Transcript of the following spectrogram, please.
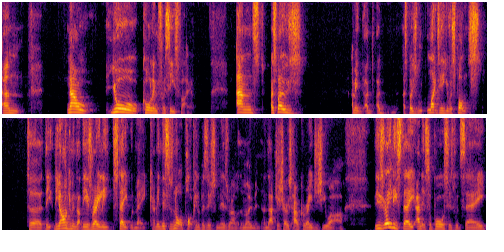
um now you're calling for a ceasefire and i suppose i mean I, I, I suppose like to hear your response to the, the argument that the Israeli state would make. I mean, this is not a popular position in Israel at the moment, and that just shows how courageous you are. The Israeli state and its supporters would say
